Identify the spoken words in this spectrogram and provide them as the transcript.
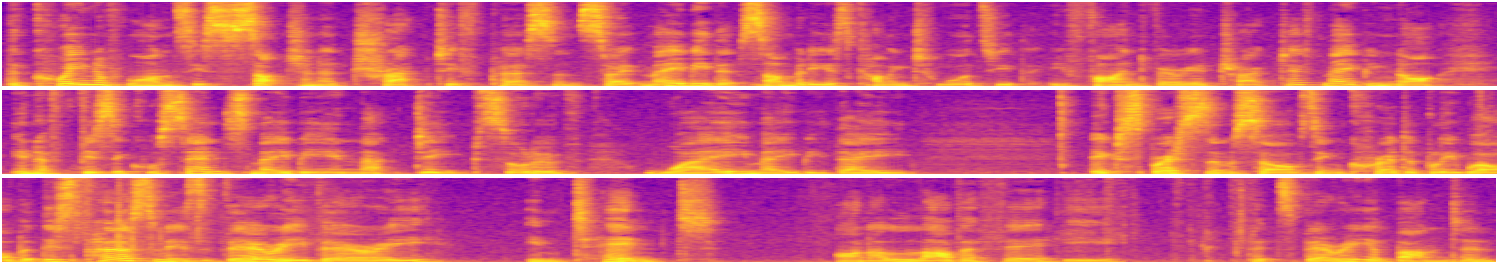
The Queen of Wands is such an attractive person. So it may be that somebody is coming towards you that you find very attractive. Maybe not in a physical sense, maybe in that deep sort of way. Maybe they express themselves incredibly well. But this person is very, very intent on a love affair here that's very abundant.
